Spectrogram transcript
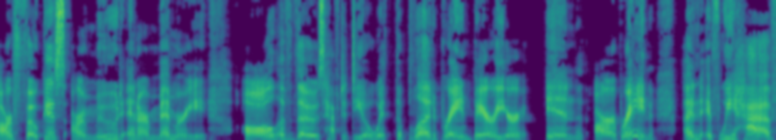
Our focus, our mood, and our memory, all of those have to deal with the blood brain barrier in our brain. And if we have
